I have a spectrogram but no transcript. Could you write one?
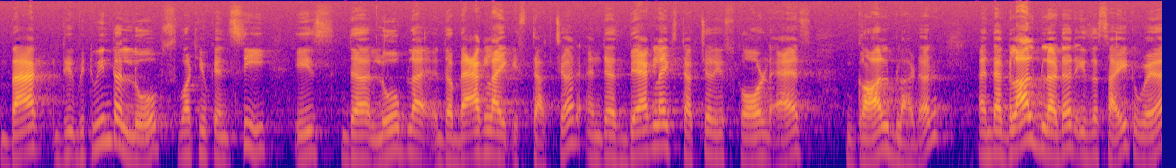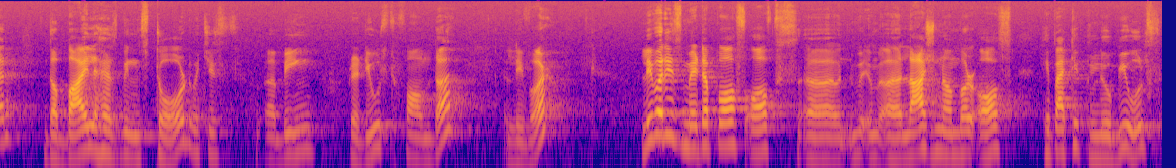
bag between the lobes what you can see is the lobe like the bag like structure. And the bag like structure is called as gallbladder. And the gallbladder is a site where the bile has been stored which is uh, being produced from the liver. Liver is made up of, of uh, a large number of hepatic lobules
